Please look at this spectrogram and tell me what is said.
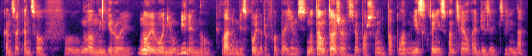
в конце концов, главный герой... Ну, его не убили, но... Ладно, без спойлеров обойдемся. Но там тоже все пошло не по плану. Если кто не смотрел, обязательно.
